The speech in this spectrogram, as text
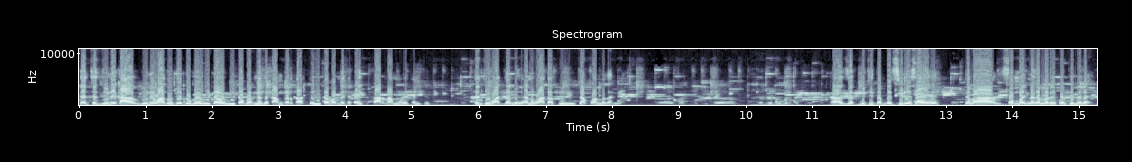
त्यांचे जुने का जुने वाद होते. दोघं विटा विटा भरण्याचं काम करतात. त्या विटा भरण्याच्या काही कारणामुळे त्यांचे त्यांचे वाद झाले आणि वादातून चाकू हल्ला झालेला आहे. हा, जखमीची तब्येत सिरियस आहे. त्याला संभाजीनगरला रेफर केलेला आहे.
